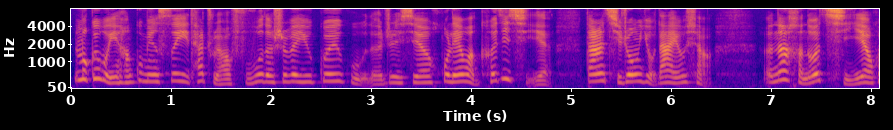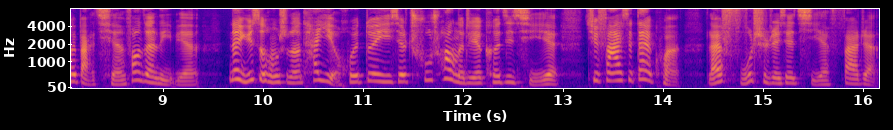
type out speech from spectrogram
那么硅谷银行顾名思义，它主要服务的是位于硅谷的这些互联网科技企业，当然其中有大有小。呃，那很多企业会把钱放在里边。那与此同时呢，它也会对一些初创的这些科技企业去发一些贷款，来扶持这些企业发展。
